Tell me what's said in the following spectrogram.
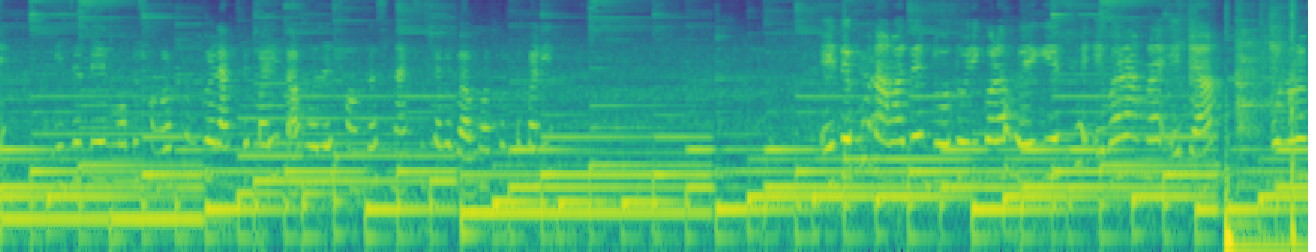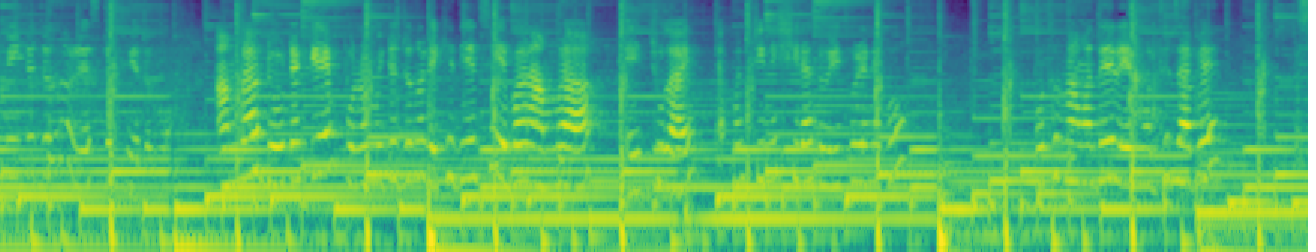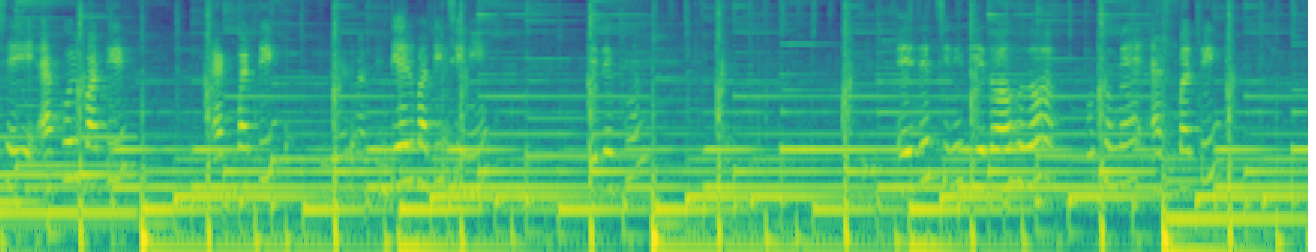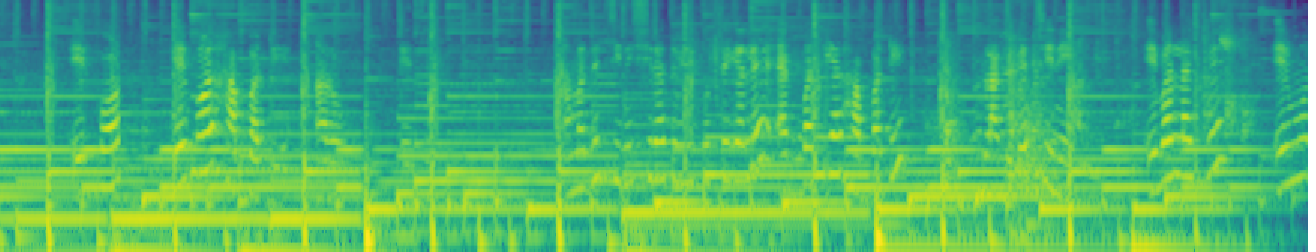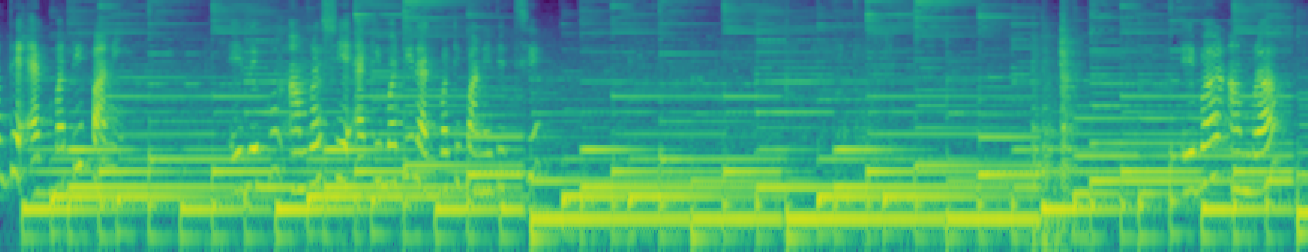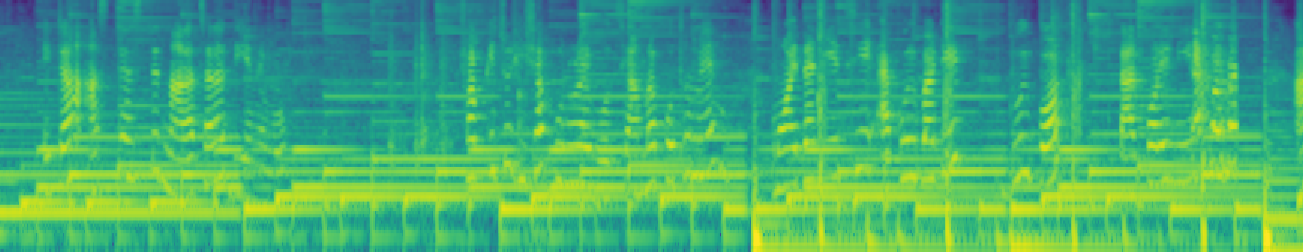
নিজেদের মতো সংরক্ষণ করে রাখতে পারি, তাহলে সন্ধ্যা স্ন্যাক্স হিসাবে ব্যবহার করতে পারি। এই দেখুন আমাদের ডো তৈরি করা হয়ে গিয়েছে। এবার আমরা এটা পনেরো মিনিটের জন্য রেস্টে দিয়ে দেবো। আমরা ডোটাকে পনেরো মিনিটের জন্য রেখে দিয়েছি। এবার আমরা এই চুলায় এখন চিনির শিরা তৈরি করে নেব। আমাদের এর মধ্যে যাবে সেই একই বাটির এক বাটি, দেড় বাটি চিনি। এই দেখুন। এই যে চিনি দিয়ে দেওয়া হলো প্রথমে এক বাটি, এরপর এরপর হাফ বাটি আরও আমাদের চিনি শিরা তৈরি করতে গেলে এক বাটি আর হাফ বাটি লাগবে চিনি। এবার লাগবে এর মধ্যে এক বাটি পানি। দেখুন আমরা সেই একই বাটির এক বাটি পানি দিচ্ছি। এবার আমরা এটা আস্তে আস্তে নাড়াচাড়া দিয়ে নেব। সবকিছুর হিসাব পুনরায় বলছি আমরা প্রথমে ময়দা নিয়েছি একই বাটির দুই পট তারপরে নিয়ে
